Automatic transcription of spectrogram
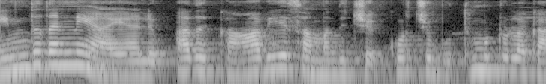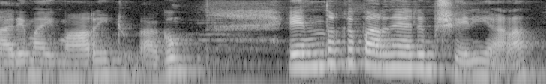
എന്തു തന്നെയായാലും അത് കാവ്യയെ സംബന്ധിച്ച് കുറച്ച് ബുദ്ധിമുട്ടുള്ള കാര്യമായി മാറിയിട്ടുണ്ടാകും. എന്തൊക്കെ പറഞ്ഞാലും ശരിയാണ്.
